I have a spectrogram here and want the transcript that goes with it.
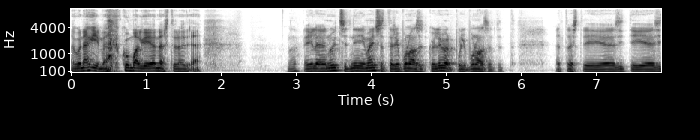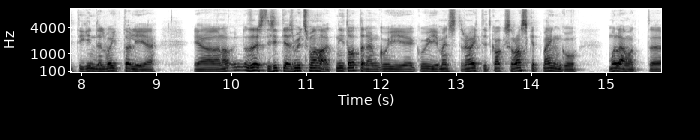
nagu nägime, kummalgi ei õnnestunud ja. noh, eile nutsid nii Manchesteri punased kui Liverpooli punased, et et tõesti City, City kindel võit oli ja ja no, no tõesti City ees müts maha, et nii Tottenham kui, kui Manchester United, kaks rasket mängu, mõlemad äh,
